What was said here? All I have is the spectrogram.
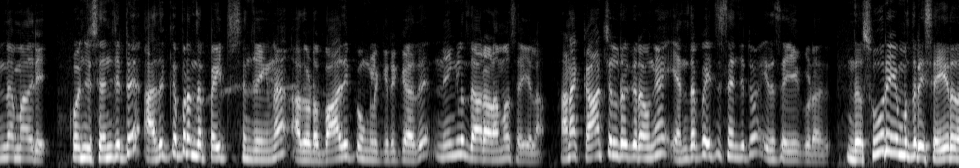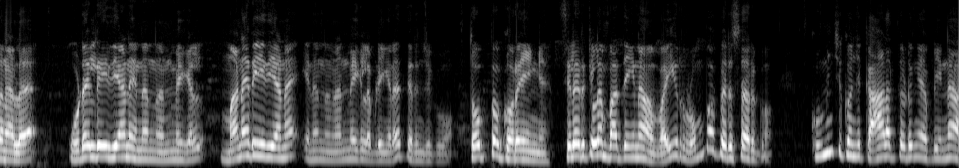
இந்த மாதிரி கொஞ்சம் செஞ்சுட்டு அதுக்கப்புறம் இந்த பயிற்சி செஞ்சீங்கன்னா அதோட பாதிப்பு உங்களுக்கு இருக்காது. நீங்களும் தாராளமாக செய்யலாம். ஆனால் காய்ச்சல் இருக்கிறவங்க எந்த பயிற்சி செஞ்சுட்டும் இதை செய்யக்கூடாது. இந்த சூரிய முத்திரை செய்கிறதுனால உடல் ரீதியான என்னென்ன நன்மைகள் மன ரீதியான என்னென்ன நன்மைகள் அப்படிங்கிறத தெரிஞ்சுக்குவோம். தொப்பை குறையுங்க. சிலருக்கெல்லாம் பார்த்தீங்கன்னா வயிறு ரொம்ப பெருசாக இருக்கும். குமிஞ்சு கொஞ்சம் காலை தொடுங்க அப்படின்னா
